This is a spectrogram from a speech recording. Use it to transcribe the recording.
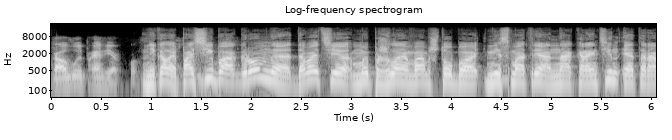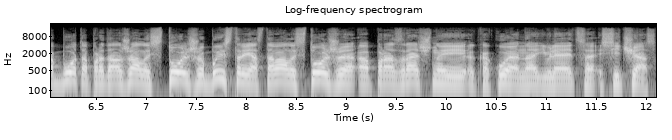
правовую проверку. Николай, спасибо огромное. Давайте мы пожелаем вам, чтобы, несмотря на карантин, эта работа продолжалась столь же быстро и оставалась столь же э, прозрачной, какой она является сейчас.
